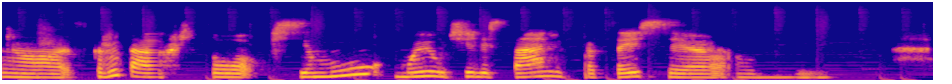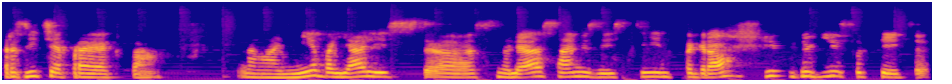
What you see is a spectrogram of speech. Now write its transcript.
Э, скажу так, что всему мы учились сами в процессе развития проекта. Э, не боялись с нуля сами завести Инстаграм и другие соцсети,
